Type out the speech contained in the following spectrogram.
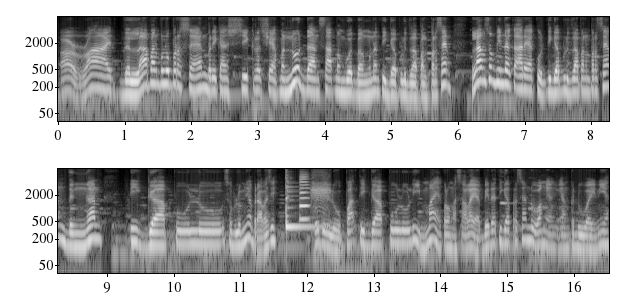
Alright, 80% berikan secret chef menu dan saat membuat bangunan 38% langsung pindah ke areaku 38% dengan 30 sebelumnya berapa sih? Gue jadi lupa 35 ya kalau nggak salah ya. Beda 3% doang yang yang kedua ini ya.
